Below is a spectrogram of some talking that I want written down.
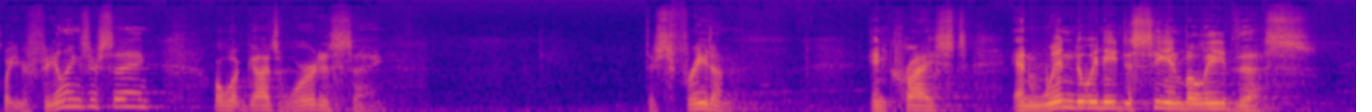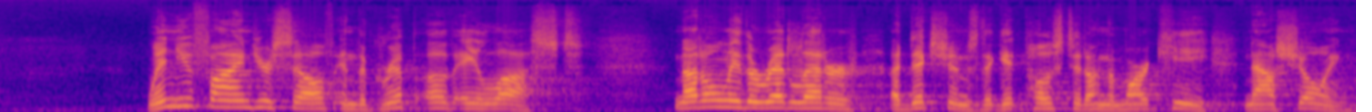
What your feelings are saying or what God's Word is saying? There's freedom in Christ. And when do we need to see and believe this? When you find yourself in the grip of a lust, not only the red letter addictions that get posted on the marquee now showing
